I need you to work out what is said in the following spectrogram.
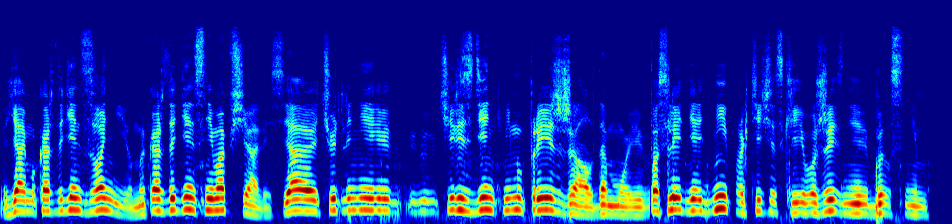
Я ему каждый день звонил, мы каждый день с ним общались. Я чуть ли не э, через день к нему приезжал домой. Последние дни практически его жизни был с ним.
